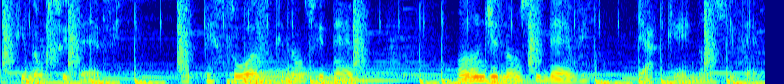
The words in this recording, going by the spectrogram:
que não se deve, a pessoas que não se deve, onde não se deve e a quem não se deve.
